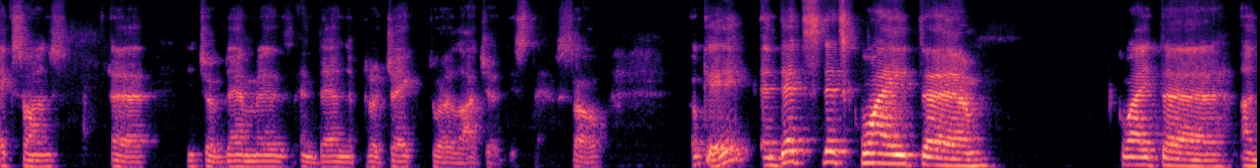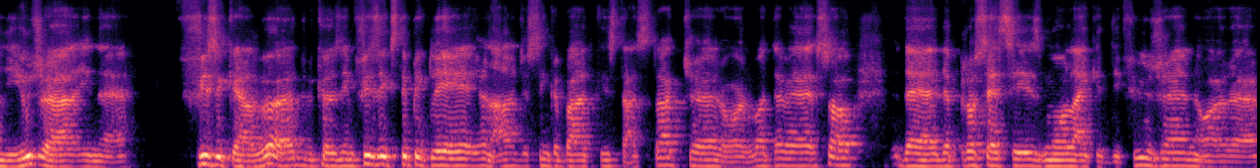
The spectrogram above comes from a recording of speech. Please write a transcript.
axons, uh, each of them is, and then project to a larger distance. So, okay, and that's that's quite um, quite uh, unusual in a physical world because in physics typically you know just think about crystal structure or whatever. So the the process is more like a diffusion or uh,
